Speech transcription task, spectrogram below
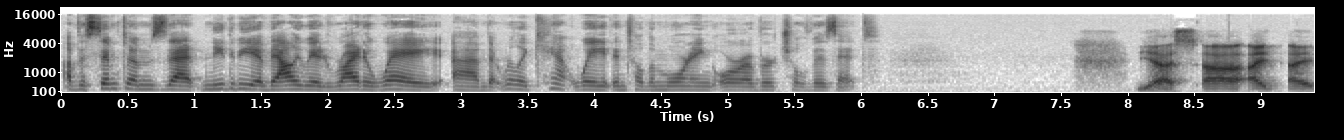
of the symptoms that need to be evaluated right away um, that really can't wait until the morning or a virtual visit Yes, uh, I, I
